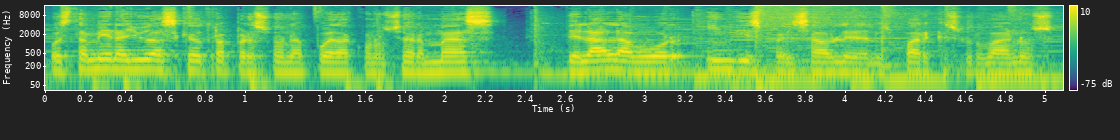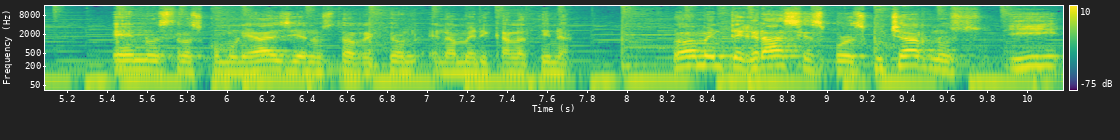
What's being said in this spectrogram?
pues también ayudas que otra persona pueda conocer más de la labor indispensable de los parques urbanos en nuestras comunidades y en nuestra región en América Latina. Nuevamente gracias por escucharnos y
